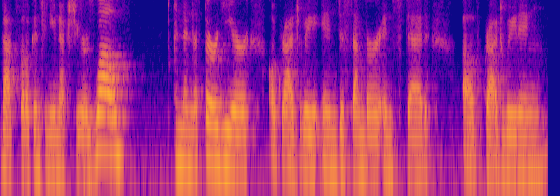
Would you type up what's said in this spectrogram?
that's that'll continue next year as well. And then the third year, I'll graduate in December instead of graduating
